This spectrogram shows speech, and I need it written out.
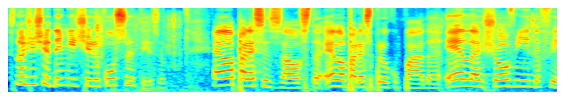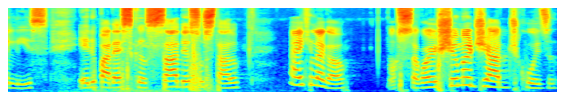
senão a gente é demitido com certeza. Ela parece exausta, ela parece preocupada, ela é jovem e ainda feliz. Ele parece cansado e assustado. Ai, que legal. Nossa, agora encheu meu diário de coisa.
